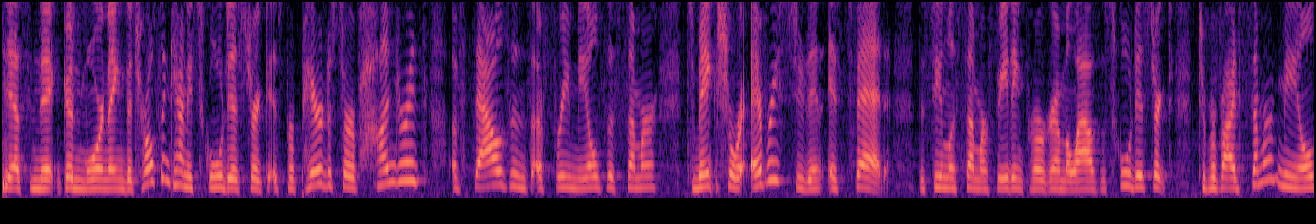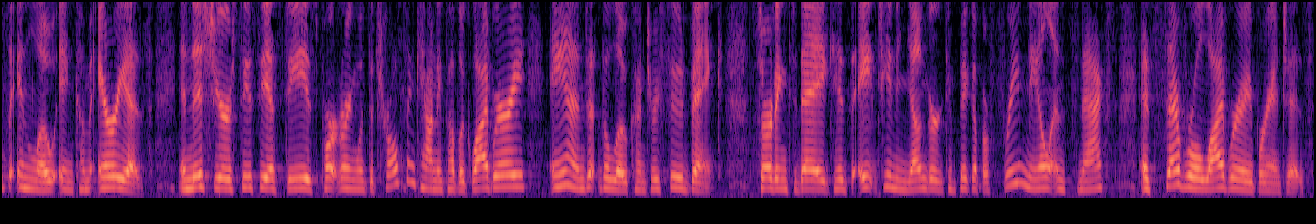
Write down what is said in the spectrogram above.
Yes, Nick, good morning. The Charleston County School District is prepared to serve hundreds of thousands of free meals this summer to make sure every student is fed. The Seamless Summer Feeding Program allows the school district to provide summer meals in low income areas. And this year, CCSD is partnering with the Charleston County Public Library and the Low Country Food Bank. Starting today, kids 18 and younger can pick up a free meal and snacks at several library branches.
